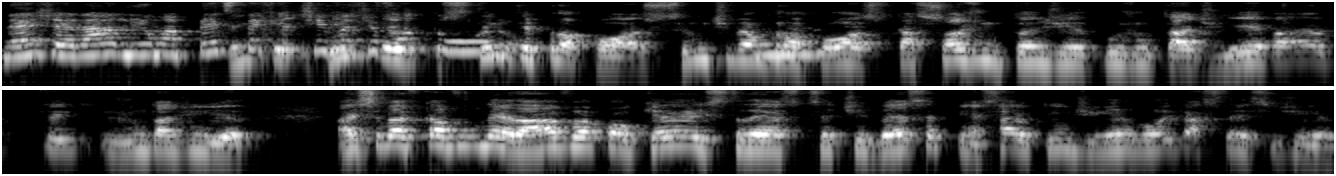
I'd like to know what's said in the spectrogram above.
né? Gerar ali uma perspectiva tem que, tem de ter, futuro. Tem que ter propósito. Se não tiver um uhum. propósito, ficar só juntando dinheiro por juntar dinheiro, que juntar dinheiro. Aí você vai ficar vulnerável a qualquer estresse que você tiver, você pensa, ah, eu tenho dinheiro, vou gastar esse dinheiro.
